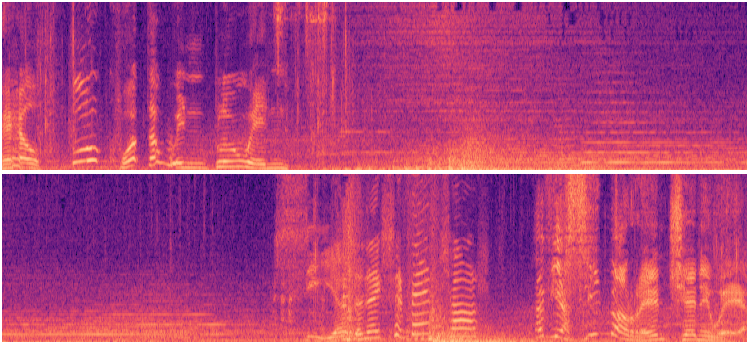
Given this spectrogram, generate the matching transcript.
Well, look what the wind blew in. See you at the next adventure. Have you seen my wrench anywhere?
